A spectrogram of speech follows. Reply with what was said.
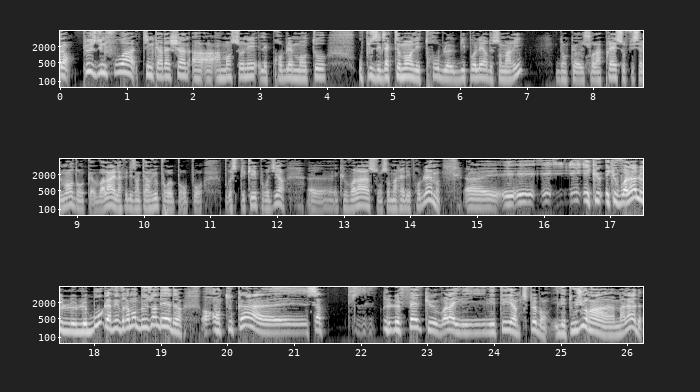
Alors, plus d'une fois, Kim Kardashian a, mentionné les problèmes mentaux, ou plus exactement les troubles bipolaires de son mari. Donc euh, sur la presse officiellement, donc voilà, elle a fait des interviews pour pour pour, expliquer, pour dire que voilà son, son mari a des problèmes et, et, et, que et que voilà le le, le avait vraiment besoin d'aide. En, tout cas, ça le fait que voilà il, il, était un petit peu bon il est toujours hein, malade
